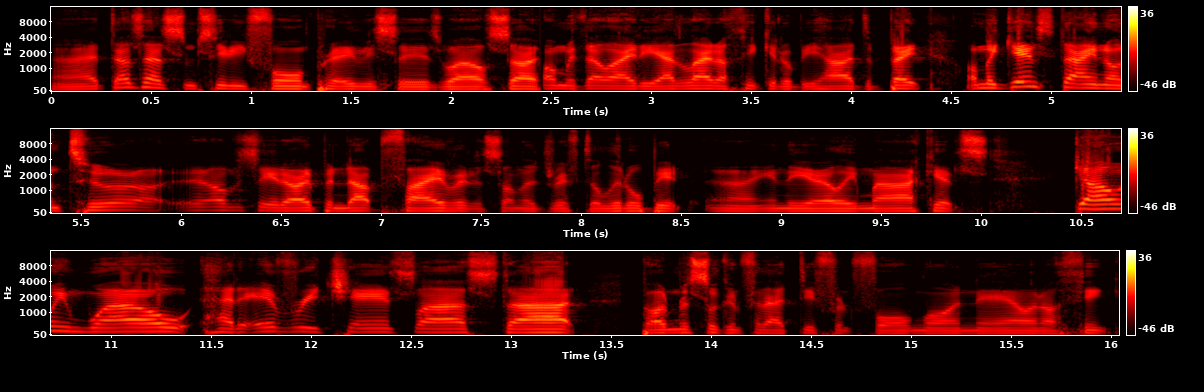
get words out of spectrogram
Uh, it does have some city form previously as well. So I'm with Lady Adelaide. I think it'll be hard to beat. I'm against Dane on tour. Uh, Obviously, it opened up favourite. It's on the drift a little bit uh, in the early markets. Going well, had every chance last start, but I'm just looking for that different form line now. And I think,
